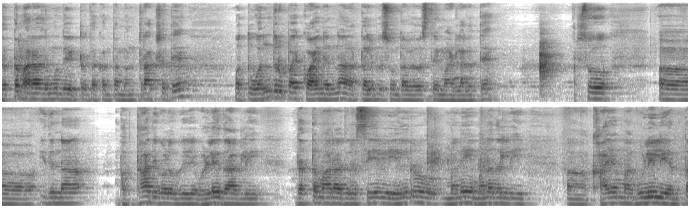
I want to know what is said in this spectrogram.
ದತ್ತ ಮಹಾರಾಜರ ಮುಂದೆ ಇಟ್ಟಿರ್ತಕ್ಕಂಥ ಮಂತ್ರಾಕ್ಷತೆ ಮತ್ತು ಒಂದು ರೂಪಾಯಿ ಕಾಯಿನನ್ನು ತಲುಪಿಸುವಂಥ ವ್ಯವಸ್ಥೆ ಮಾಡಲಾಗುತ್ತೆ. ಸೊ ಇದನ್ನು ಭಕ್ತಾದಿಗಳಿಗೆ ಒಳ್ಳೆಯದಾಗಲಿ ದತ್ತ ಮಹಾರಾಜರ ಸೇವೆ ಎಲ್ಲರೂ ಮನೆ ಮನದಲ್ಲಿ ಖಾಯಂ ಉಳಿಲಿ ಅಂತ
